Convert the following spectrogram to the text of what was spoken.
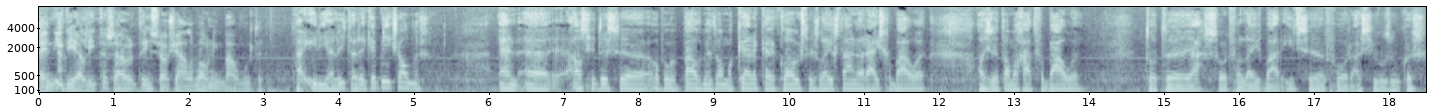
En idealiter zou het in sociale woningbouw moeten. Nou, idealiter, ik heb niks anders. En eh, als je dus eh, op een bepaald moment allemaal kerken, kloosters, leegstaande reisgebouwen... als je dat allemaal gaat verbouwen tot eh, ja, een soort van leefbaar iets voor asielzoekers...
